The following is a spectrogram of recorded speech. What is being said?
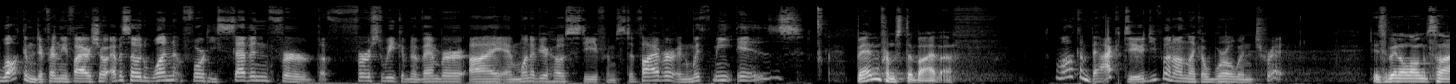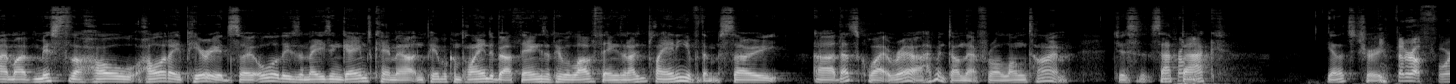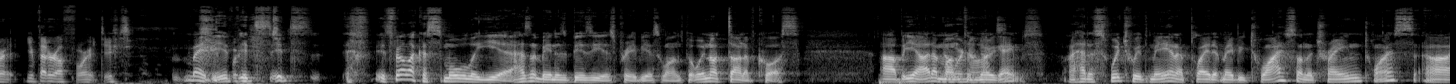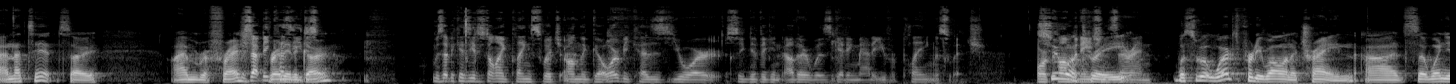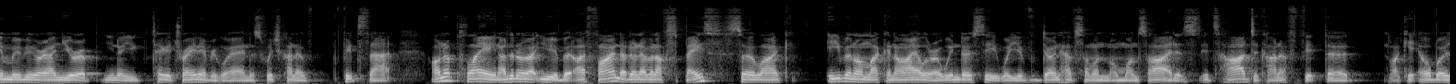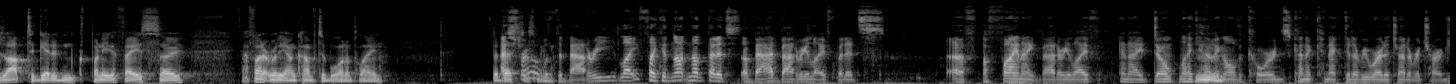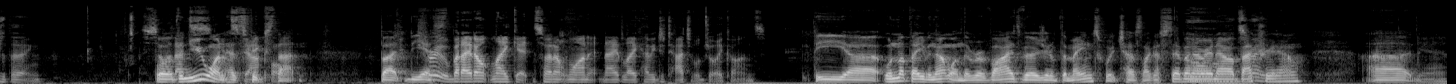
Welcome to Friendly Fire Show, episode 147 for the first week of November. I am one of your hosts, Steve from Stevivor, and with me is. Ben from Stevivor. Welcome back, dude. You've been on like a whirlwind trip. It's been a long time. I've missed the whole holiday period, so all of these amazing games came out, and people complained about things, and people love things, and I didn't play any of them. So uh, that's quite rare. I haven't done that for a long time. Just sat Probably- back. Yeah, that's true. You're Better off for it. You're better off for it, dude. Maybe it, it's it's it's felt like a smaller year. It hasn't been as busy as previous ones, but we're not done, of course. Uh, but yeah, I had a month we're of no games. I had a Switch with me, and I played it maybe twice on the train, twice, uh, and that's it. So I'm refreshed, that ready to go. just- Was that because you just don't like playing Switch on the go, or because your significant other was getting mad at you for playing the Switch? Or Two or combinations three. therein? Well, so it works pretty well on a train. Uh, so when you're moving around Europe, you know, you take a train everywhere, and the Switch kind of fits that. On a plane, I don't know about you, but I find I don't have enough space. So like, even on like an aisle or a window seat where you don't have someone on one side, it's it's hard to kind of fit the like your elbows up to get it in front of your face. So I find it really uncomfortable on a plane. But I struggle with the battery life. Like, not not that it's a bad battery life, but it's a, a finite battery life, and I don't like Mm. having all the cords kind of connected everywhere to try to recharge the thing. So well, the new one has fixed that. But yes, True, but I don't like it, so I don't want it, and I'd like having detachable Joy Cons. The uh, well, not even that one. The revised version of the main Switch has like a seven or Oh, eight hour battery now. Uh, Yeah,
